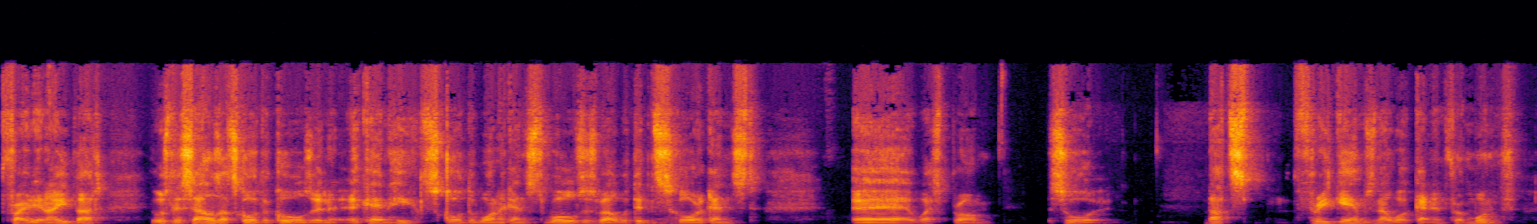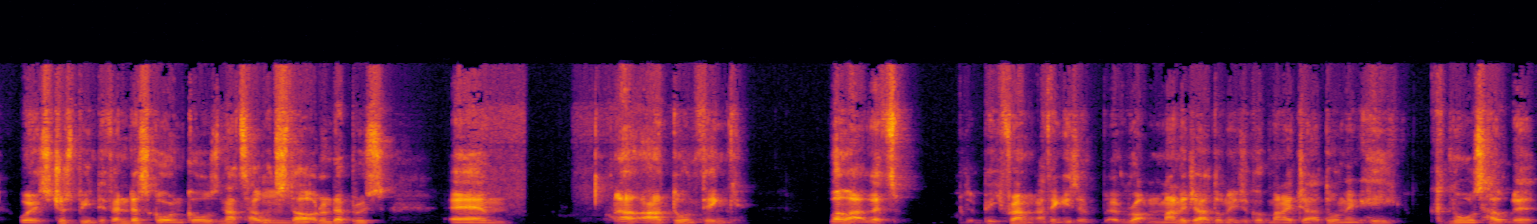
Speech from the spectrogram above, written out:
Friday night that it was Lascelles that scored the goals, and again he scored the one against Wolves as well. We didn't score against uh, West Brom, so that's three games now. We're getting for a month where it's just been defenders scoring goals, and that's how it Mm. started under Bruce. Um, I, I don't think. Well, uh, let's be frank. I think he's a, a rotten manager. I don't think he's a good manager. I don't think he knows how to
